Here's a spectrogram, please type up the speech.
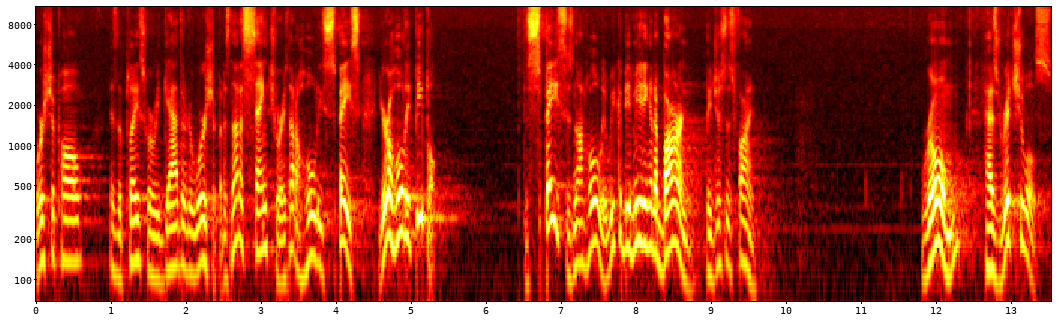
Worship hall is the place where we gather to worship, but it's not a sanctuary, it's not a holy space. You're a holy people. The space is not holy. We could be meeting in a barn, be just as fine. Rome has rituals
